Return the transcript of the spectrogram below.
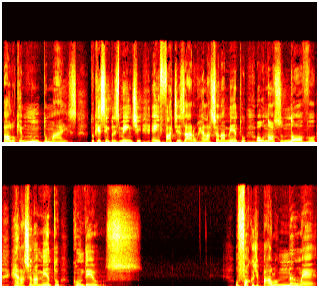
Paulo quer muito mais do que simplesmente enfatizar o relacionamento ou o nosso novo relacionamento com Deus. O foco de Paulo não é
